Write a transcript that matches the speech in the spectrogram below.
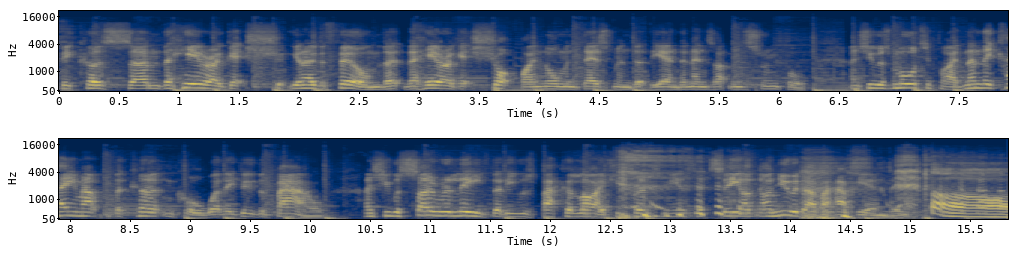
Because um, the hero gets, sh- you know, the film, the, the hero gets shot by Norman Desmond at the end and ends up in the swimming pool. And she was mortified. And then they came out for the curtain call where they do the bow. And she was so relieved that he was back alive. She turned to me and said, See, I, I knew it'd have a happy ending. Oh,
